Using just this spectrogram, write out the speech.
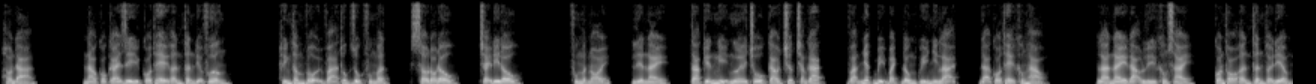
hòn đá. Nào có cái gì có thể ẩn thân địa phương. Hình thâm vội vã thúc giục phùng mật, sau đó đâu, chạy đi đâu. Phùng mật nói, liền này, ta kiến nghị ngươi chỗ cao trước chẳng gác, vạn nhất bị bạch đồng quỷ nhìn lại, đã có thể không hảo. Là này đạo lý không sai, con thỏ ẩn thân thời điểm,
